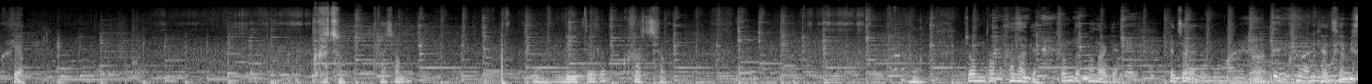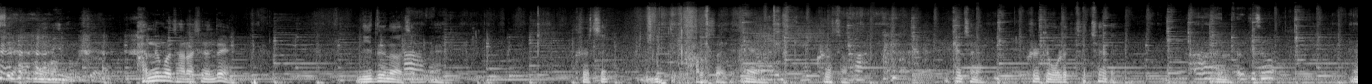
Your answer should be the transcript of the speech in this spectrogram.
그래. 그렇죠. 다시 한 번. 음, 리드를 그렇죠. 좀 더 편하게, 좀 더 편하게. 괜찮아요. 너무 많이 어, 괜찮아. 세. 어. 받는 건 잘하시는데 리드는 아직. 아, 네. 예. 그렇지. 리드 바로 써야 돼. 예. 아, 이렇게. 그렇죠. 아, 괜찮아요. 그렇게 원래 터쳐야 돼. 아, 여기서, 응.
